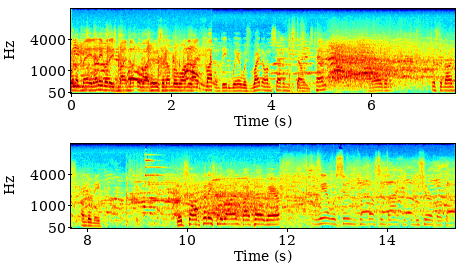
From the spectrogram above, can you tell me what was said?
will have made anybody's mind up about who's the number one light flight. Indeed, Weir was right on seven stones ten. And Alden just announced underneath. Good solid finish to the round by Paul Weir. Weir will soon come bursting back, you can be sure about that.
